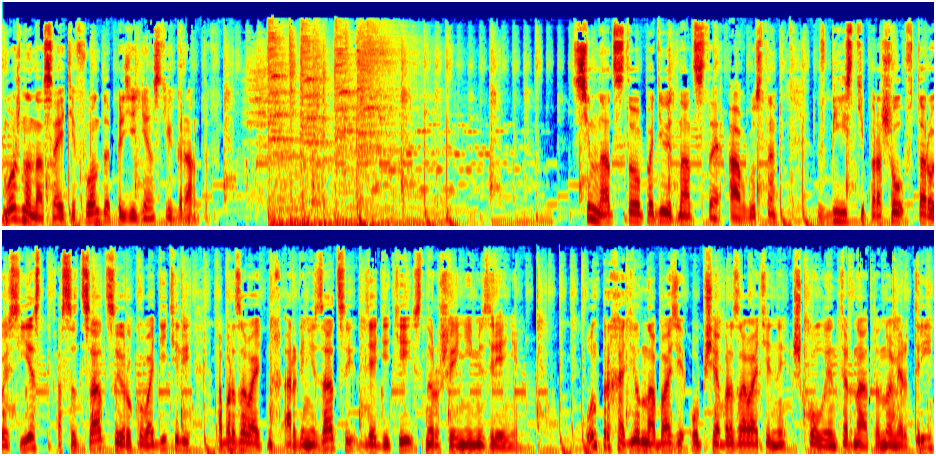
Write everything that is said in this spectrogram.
можно на сайте Фонда президентских грантов. С 17 по 19 августа в Бийске прошел второй съезд Ассоциации руководителей образовательных организаций для детей с нарушениями зрения. Он проходил на базе общеобразовательной школы-интерната номер 3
